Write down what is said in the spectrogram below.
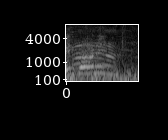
Keep running!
